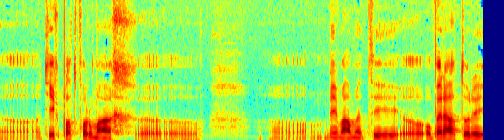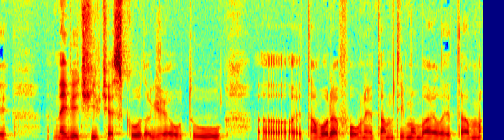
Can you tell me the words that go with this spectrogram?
eh, těch platformách. My máme ty operátory největší v Česku, takže O2, je tam Vodafone, je tam T-Mobile, je tam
